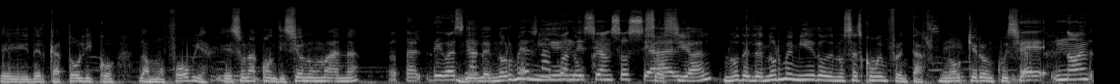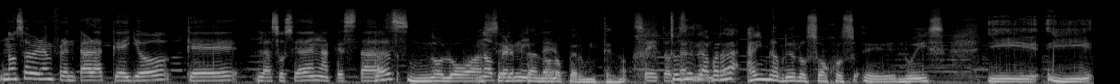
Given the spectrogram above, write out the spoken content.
eh, del católico la homofobia, es una condición humana Total. Digo, es, una, enorme es una condición social. Social, ¿no? Del enorme miedo de no sabes cómo enfrentar. No quiero enjuiciar. no, no saber enfrentar aquello que la sociedad en la que estás no lo acepta, no, lo permite, ¿no? Sí, Entonces, la verdad, ahí me abrió los ojos, eh, Luis, y, y,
